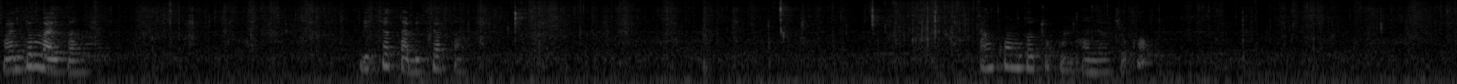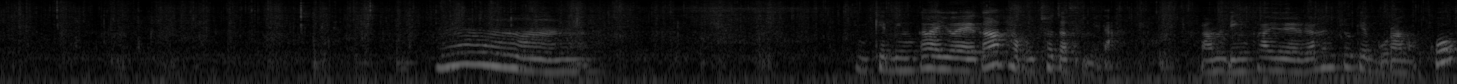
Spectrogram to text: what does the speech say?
완전 맛있어. 미쳤다 미쳤다. 땅콩도 조금 더 넣어주고 음 이렇게 민가요에가 다 묻혀졌습니다. 그럼 민가요에를 한쪽에 몰아넣고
